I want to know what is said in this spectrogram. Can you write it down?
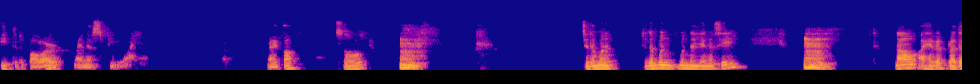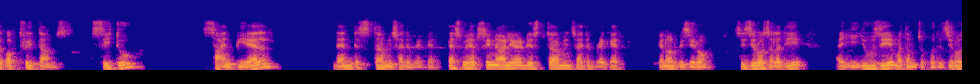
e to the power minus PY. There we go. So, now I have a product of three terms, C2, sine PL, then this term inside the bracket. As we have seen earlier, this term inside the bracket cannot be zero. C zero is already I use matam the zero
